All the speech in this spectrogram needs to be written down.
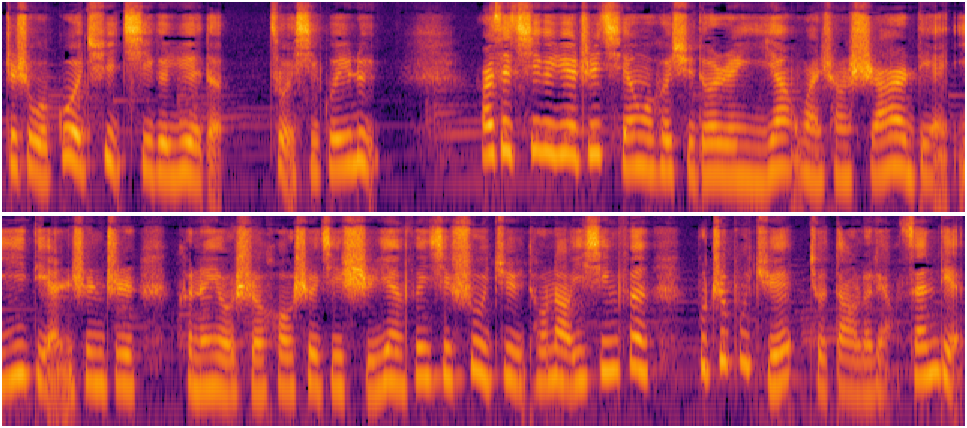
这是我过去七个月的作息规律。而在七个月之前，我和许多人一样，晚上十二点、一点，甚至可能有时候设计实验、分析数据，头脑一兴奋，不知不觉就到了两三点。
